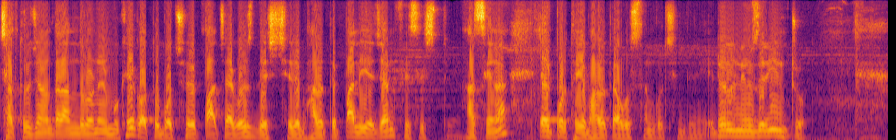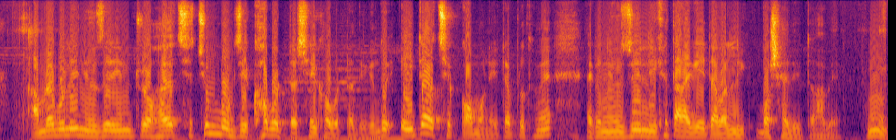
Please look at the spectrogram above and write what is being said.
ছাত্র জনতার আন্দোলনের মুখে গত বছরের পাঁচ আগস্ট দেশ ছেড়ে ভারতে পালিয়ে যান ফেসিস্ট হাসিনা। এরপর থেকে ভারতে অবস্থান করছেন তিনি। এটা হলো নিউজের ইন্ট্রো আমরা বলি নিউজের ইন্ট্রো হয় হচ্ছে চুম্বক যে খবরটা, সেই খবরটা দিয়ে। কিন্তু এইটা হচ্ছে কমন এটা প্রথমে একটা নিউজ লিখে, তার আগে এটা আবার বসায় দিতে হবে। হুম?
